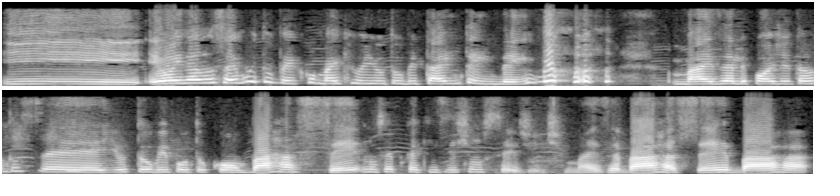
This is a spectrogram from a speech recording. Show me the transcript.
E eu ainda não sei muito bem como é que o YouTube tá entendendo, mas ele pode tanto ser youtube.com barra C, não sei porque que existe um C, gente, mas é barra C, barra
